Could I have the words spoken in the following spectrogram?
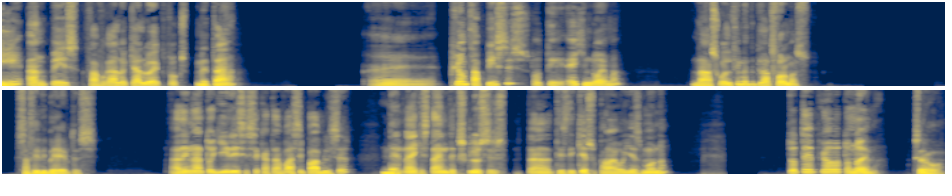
Ή αν πεις θα βγάλω κι άλλο Xbox μετά ε, ποιον θα πείσεις ότι έχει νόημα να ασχοληθεί με την πλατφόρμα σου. Σε αυτή την περίπτωση. Δηλαδή να το γυρίσεις σε κατά βάση publisher, ναι. να έχεις timed exclusives τι τις δικές σου παραγωγές μόνο, τότε ποιο το νόημα, ξέρω εγώ.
